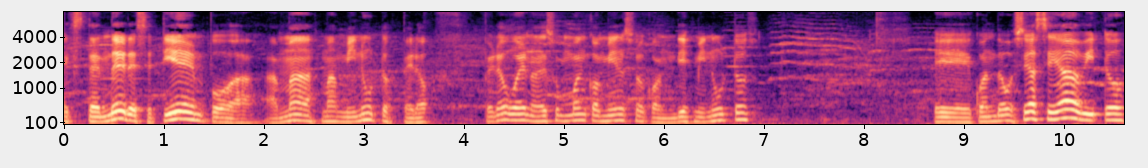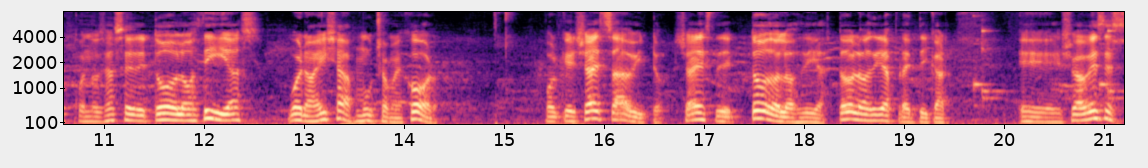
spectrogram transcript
extender ese tiempo a, más, más minutos, pero, pero bueno, es un buen comienzo con 10 minutos. Eh, cuando se hace hábito, cuando se hace de todos los días, bueno, ahí ya es mucho mejor. Porque ya es hábito, ya es de todos los días, todos los días practicar. Eh, yo a veces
